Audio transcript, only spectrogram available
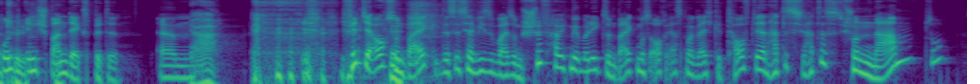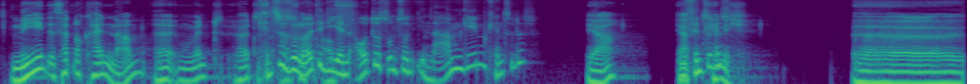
natürlich. Und in Spandex, bitte. Ähm, Ja, Ich finde ja auch so ein Bike, das ist ja wie so bei so einem Schiff, habe ich mir überlegt, so ein Bike muss auch erstmal gleich getauft werden. Hat es, hat es schon einen Namen so? Nee, das hat noch keinen Namen. Äh, Im Moment hört es Kennst du so Leute, die ihren Autos und so einen Namen geben? Kennst du das? Ja. Wie Ja, findest du das? ich. Äh,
